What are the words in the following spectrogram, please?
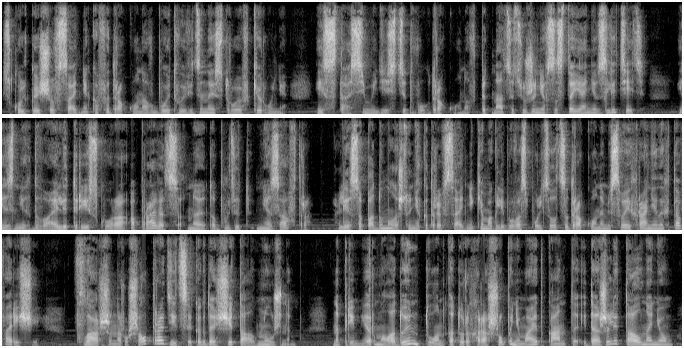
Сколько еще всадников и драконов будет выведено из строя в Керуне? Из 172 драконов 15 уже не в состоянии взлететь. Из них два или три скоро оправятся, но это будет не завтра. Леса подумала, что некоторые всадники могли бы воспользоваться драконами своих раненых товарищей. Флар же нарушал традиции, когда считал нужным. Например, молодой Интон, который хорошо понимает Канта и даже летал на нем –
